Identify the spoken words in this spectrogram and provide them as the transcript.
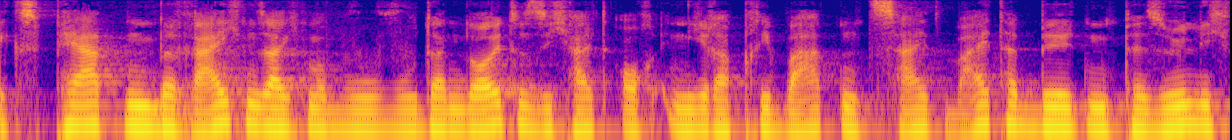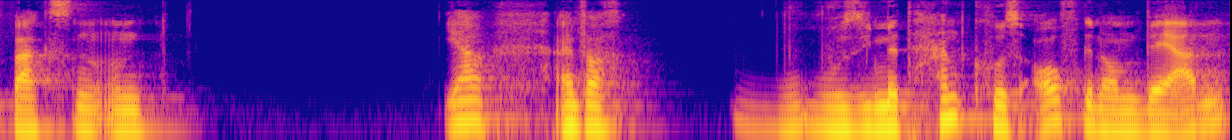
Expertenbereichen, sage ich mal, wo, wo dann Leute sich halt auch in ihrer privaten Zeit weiterbilden, persönlich wachsen und ja, einfach, wo, wo sie mit Handkurs aufgenommen werden.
